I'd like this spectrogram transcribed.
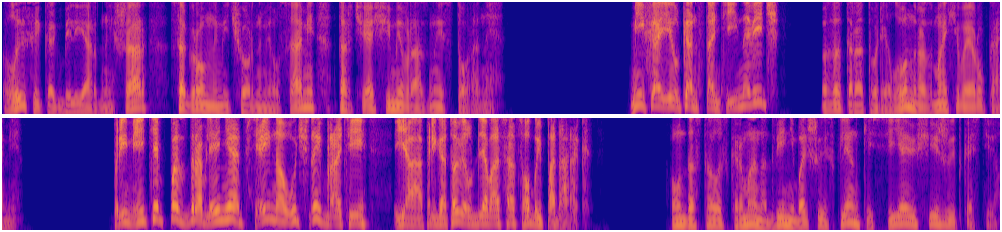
лысый, как бильярдный шар, с огромными черными усами, торчащими в разные стороны. «Михаил Константинович!» — затараторил он, размахивая руками. «Примите поздравления от всей научной братьи! Я приготовил для вас особый подарок!» Он достал из кармана две небольшие склянки с сияющей жидкостью.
